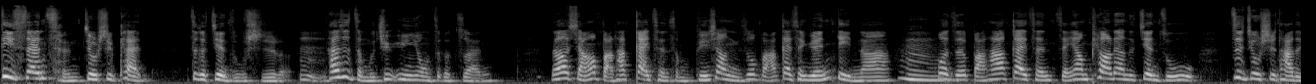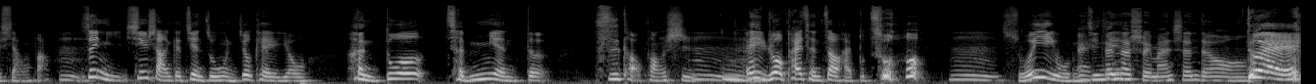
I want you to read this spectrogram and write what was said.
第三层，就是看这个建筑师了，嗯，他是怎么去运用这个砖。然后想要把它盖成什么？比如像你说把它盖成圆顶啊，嗯，或者把它盖成怎样漂亮的建筑物，这就是他的想法。嗯，所以你欣赏一个建筑物，你就可以有很多层面的思考方式。嗯，哎，如果拍成照还不错。嗯，所以我们今天、欸、真的水蛮深的哦。对，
